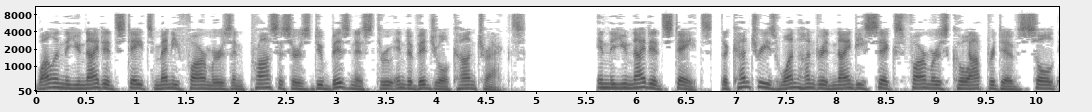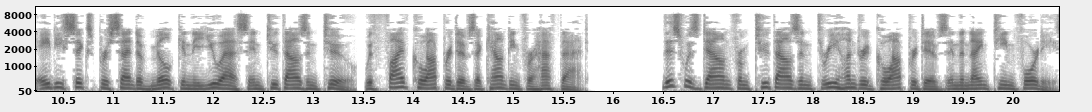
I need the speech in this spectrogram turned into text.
while in the United States many farmers and processors do business through individual contracts. In the United States, the country's 196 farmers' cooperatives sold 86% of milk in the U.S. in 2002, with five cooperatives accounting for half that. This was down from 2,300 cooperatives in the 1940s.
